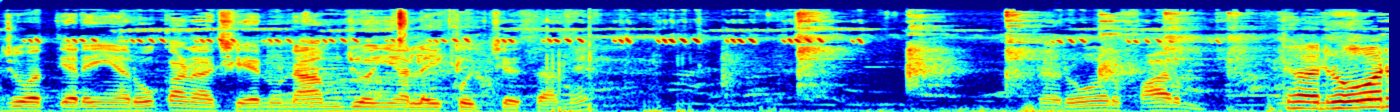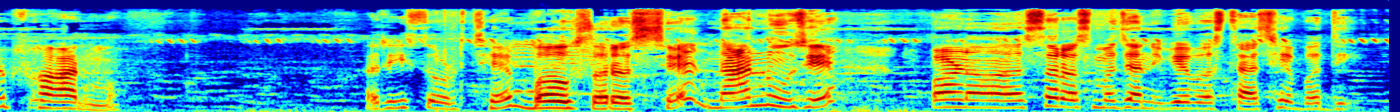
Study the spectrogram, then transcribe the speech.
જો અત્યારે અહીંયા રોકાણા છીએ એનું નામ જો અહીંયા લખ્યું જ છે સામે. The roar farm the roar farm resort છે બહુ સરસ છે નાનું છે પણ સરસ મજાની વ્યવસ્થા છે બધી.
